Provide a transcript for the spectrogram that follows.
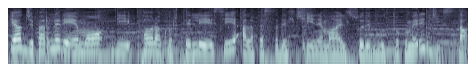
E oggi parleremo di Paola Cortellesi alla Festa del Cinema, il suo debutto come regista.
